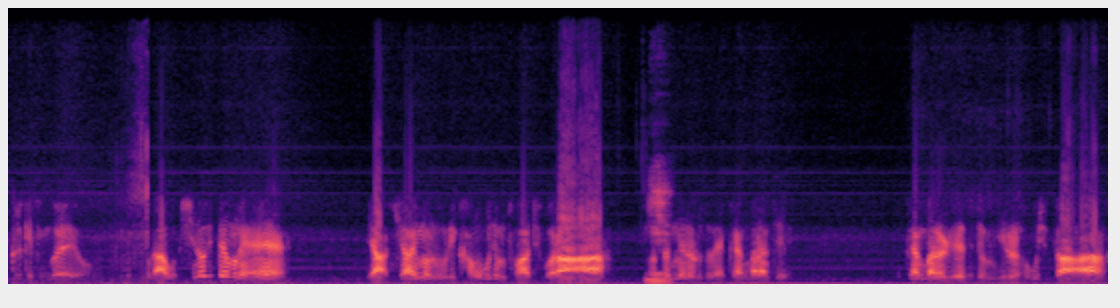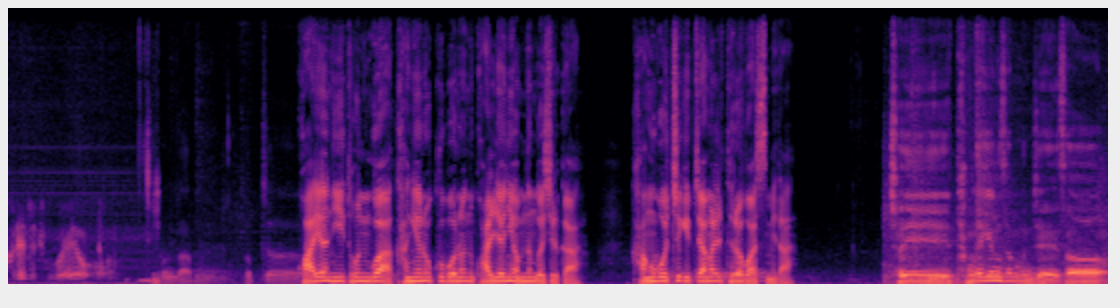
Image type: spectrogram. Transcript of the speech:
그렇게 된 거예요. 나하고 친하기 때문에 야 기아이면 우리 강호부 좀 도와주거라. 예. 어떤 면으로도 내 그 양반한테 그 양반을 위해서 좀 일을 하고 싶다. 그래서 준 거예요. 과연 이 돈과 강현욱 후보는 관련이 없는 것일까? 강 후보 측 입장을 들어봤습니다. 저희 당내 경선 문제에서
